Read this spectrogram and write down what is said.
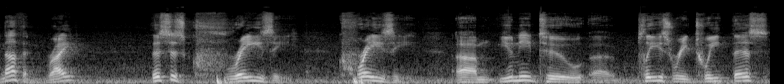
Nothing, right? This is crazy, crazy. Um, you need to uh, please retweet this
